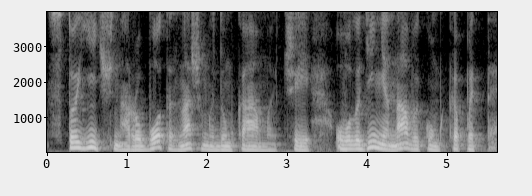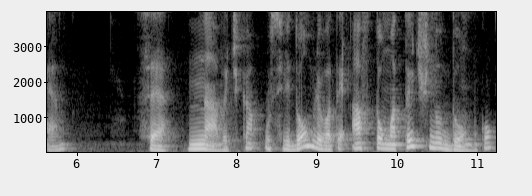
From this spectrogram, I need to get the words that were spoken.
стоїчна робота з нашими думками чи оволодіння навиком КПТ це навичка усвідомлювати автоматичну думку,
